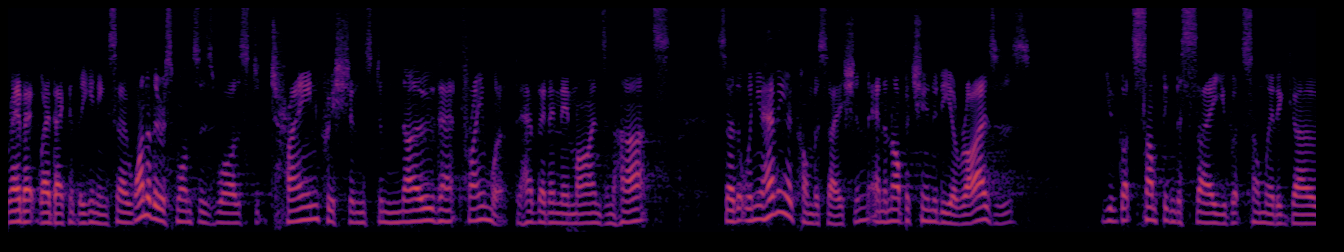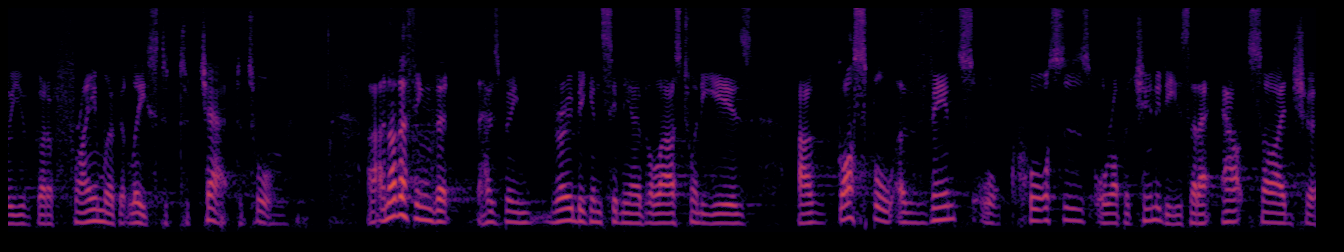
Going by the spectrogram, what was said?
way back, way back at the beginning. So one of the responses was to train Christians to know that framework, to have that in their minds and hearts, so that when you're having a conversation and an opportunity arises, you've got something to say, you've got somewhere to go, you've got a framework at least to, to chat, to talk. Uh, another thing that has been very big in Sydney over the last 20 years are gospel events or courses or opportunities that are outside church.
